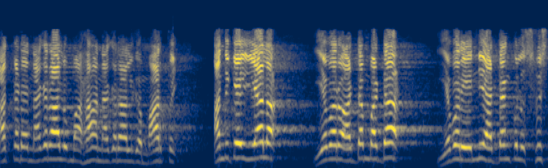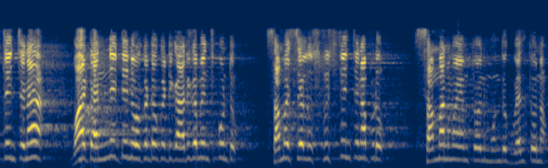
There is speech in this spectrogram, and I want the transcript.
అక్కడ నగరాలు మహానగరాలుగా మారుతాయి. అందుకే ఇవాళ ఎవరు అడ్డం పడ్డా ఎవరు ఎన్ని అడ్డంకులు సృష్టించినా వాటన్నిటిని ఒకటొకటిగా అధిగమించుకుంటూ సమస్యలు సృష్టించినప్పుడు సమన్వయంతో ముందుకు వెళ్తున్నాం.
